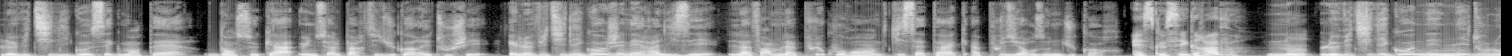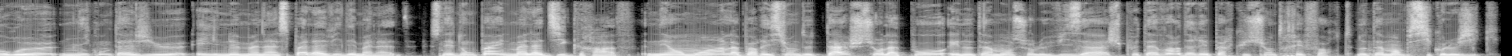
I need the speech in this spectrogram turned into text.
Le vitiligo segmentaire, dans ce cas, une seule partie du corps est touchée, et le vitiligo généralisé, la forme la plus courante qui s'attaque à plusieurs zones du corps. Est-ce que c'est grave? Non, le vitiligo n'est ni douloureux ni contagieux et il ne menace pas la vie des malades. Ce n'est donc pas une maladie grave. Néanmoins, l'apparition de taches sur la peau et notamment sur le visage peut avoir des répercussions très fortes, notamment psychologiques.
